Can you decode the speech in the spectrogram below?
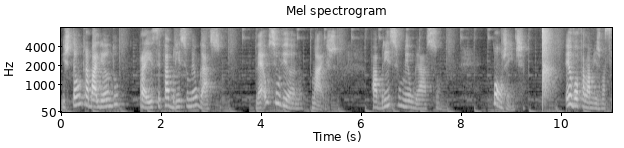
estão trabalhando para esse Fabrício Melgaço. Né? O Silviano mais. Fabrício Melgaço. Bom, gente, eu vou falar mesmo assim.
